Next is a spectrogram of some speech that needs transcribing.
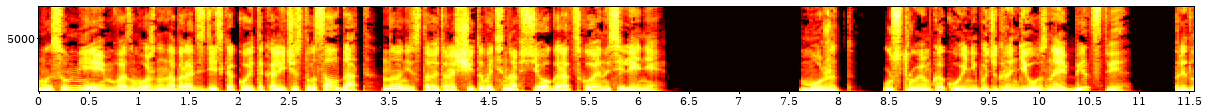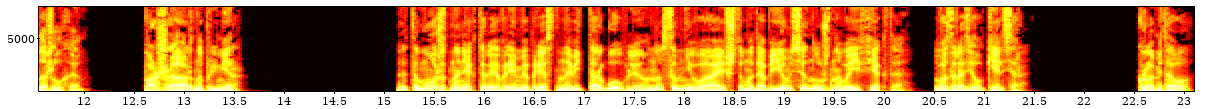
Мы сумеем, возможно, набрать здесь какое-то количество солдат, но не стоит рассчитывать на все городское население. «Может, устроим какое-нибудь грандиозное бедствие?» — предложил Хэм. «Пожар, например». Это может на некоторое время приостановить торговлю, но сомневаюсь, что мы добьемся нужного эффекта», — возразил Кельсер. «Кроме того,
